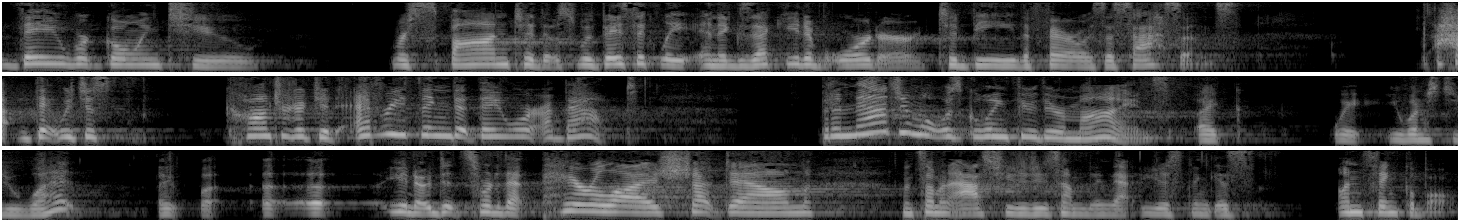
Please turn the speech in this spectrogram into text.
they were going to respond to this with basically an executive order to be the Pharaoh's assassins. That we just contradicted everything that they were about. But imagine what was going through their minds. Like, wait, you want us to do what? Like, uh, uh, you know, sort of that paralyzed shutdown when someone asks you to do something that you just think is unthinkable.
